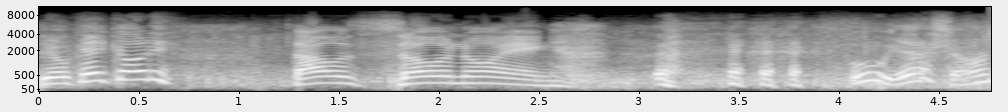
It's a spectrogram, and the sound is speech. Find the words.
You okay, Cody? That was so annoying. Ooh, yeah, Sean.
